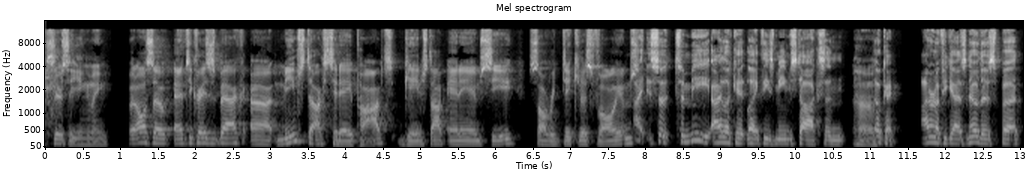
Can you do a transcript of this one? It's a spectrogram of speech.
seriously, Yuengling. But also, NFT craze is back. Uh, meme stocks today popped. GameStop and AMC saw ridiculous volumes. I, so to me, I look at like these meme stocks and huh. okay, I don't know if you guys know this, but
